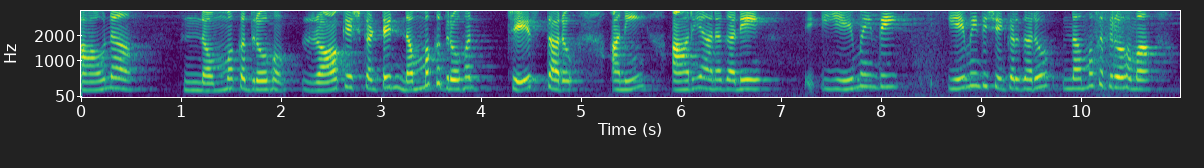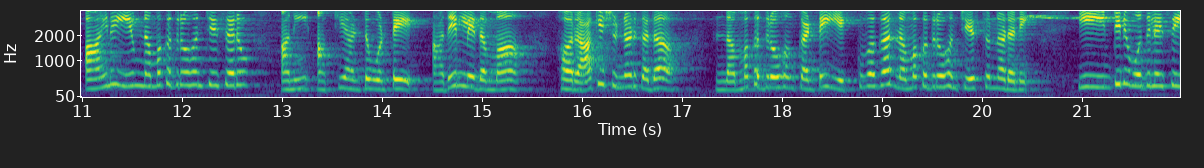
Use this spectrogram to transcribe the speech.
అవునా? నమ్మక ద్రోహం. రాకేష్ కంటే నమ్మక ద్రోహం చేస్తారు అని ఆర్య అనగానే ఏమైంది? ఏమైంది శంకర్ గారు? నమ్మక ద్రోహమా? ఆయన ఏం నమ్మక ద్రోహం చేశారు? అని అక్కి అంటూ ఉంటే అదేం లేదమ్మా. ఆ రాకేష్ ఉన్నాడు కదా నమ్మక ద్రోహం కంటే ఎక్కువగా నమ్మక ద్రోహం చేస్తున్నాడని. ఈ ఇంటిని వదిలేసి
